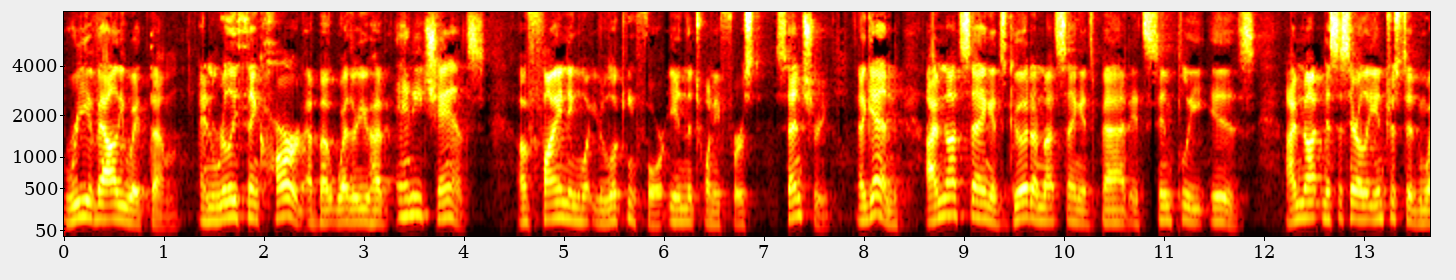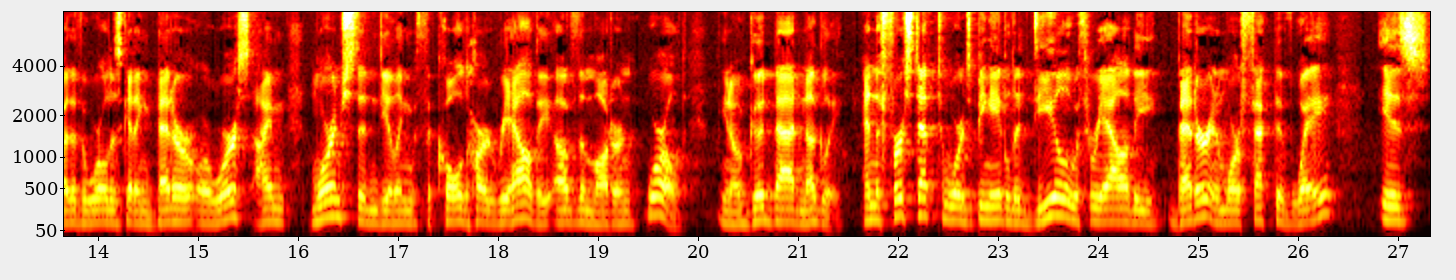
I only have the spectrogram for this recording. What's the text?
reevaluate them and really think hard about whether you have any chance of finding what you're looking for in the 21st century. Again, I'm not saying it's good, I'm not saying it's bad, it simply is. I'm not necessarily interested in whether the world is getting better or worse. I'm more interested in dealing with the cold, hard reality of the modern world. You know, good, bad, and ugly. And the first step towards being able to deal with reality better in a more effective way is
